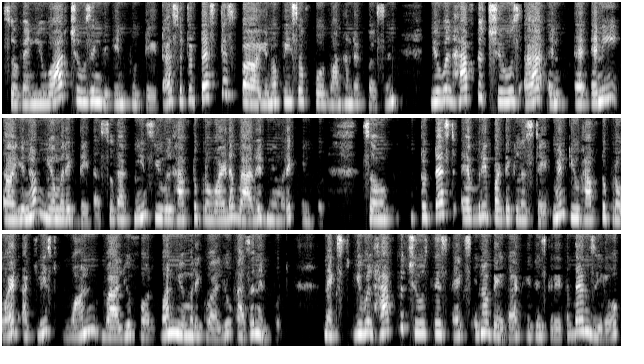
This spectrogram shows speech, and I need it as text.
So when you are choosing the input data, so to test this uh, you know piece of code 100%, you will have to choose a any uh, you know numeric data. So that means you will have to provide a valid numeric input. So to test every particular statement, you have to provide at least one value for one numeric value as an input. Next, you will have to choose this x in a way that it is greater than 0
